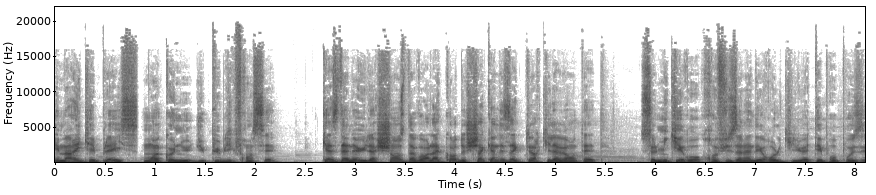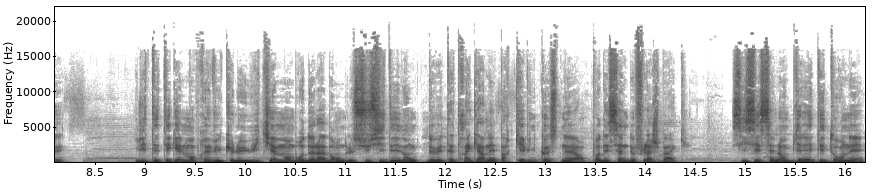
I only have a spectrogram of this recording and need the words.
et Mary Kay Place, moins connus du public français. Kasdan a eu la chance d'avoir l'accord de chacun des acteurs qu'il avait en tête. Seul Mickey Rourke refusa l'un des rôles qui lui a été proposé. Il était également prévu que le huitième membre de la bande, le suicidé donc, devait être incarné par Kevin Costner pour des scènes de flashback. Si ces scènes ont bien été tournées,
